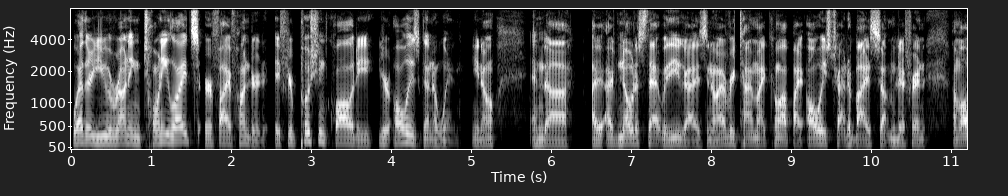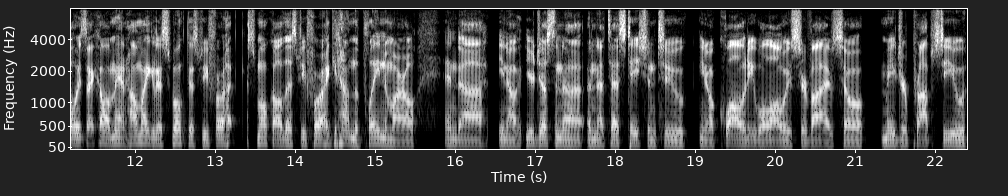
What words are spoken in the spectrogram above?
whether you're running 20 lights or 500, if you're pushing quality, you're always going to win, you know? And, uh, I, have noticed that with you guys. You know, every time I come up, I always try to buy something different. I'm always like, oh man, how am I going to smoke this before I smoke all this before I get on the plane tomorrow? And uh, you know, you're just an, uh, an attestation to you know quality will always survive. So major props to you.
